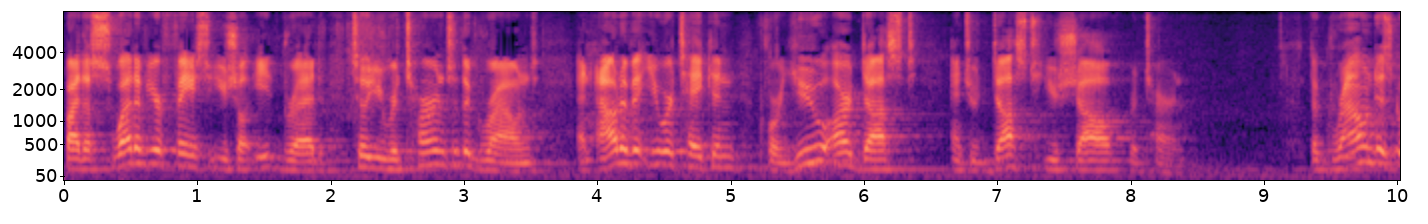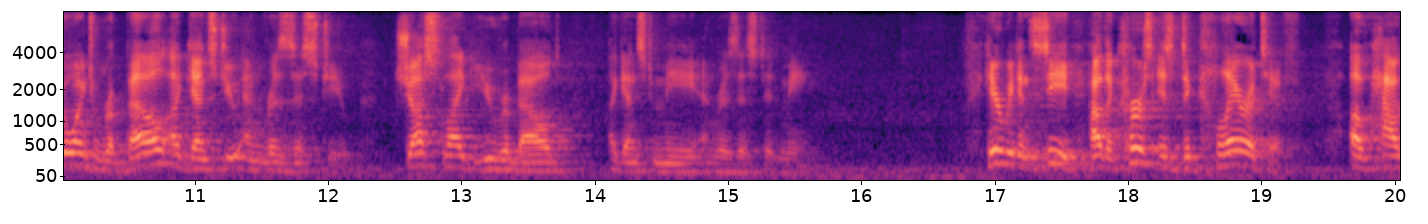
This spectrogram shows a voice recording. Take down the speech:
By the sweat of your face you shall eat bread till you return to the ground and out of it you were taken, for you are dust, and to dust you shall return. The ground is going to rebel against you and resist you, just like you rebelled against me and resisted me. Here we can see how the curse is declarative of how,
